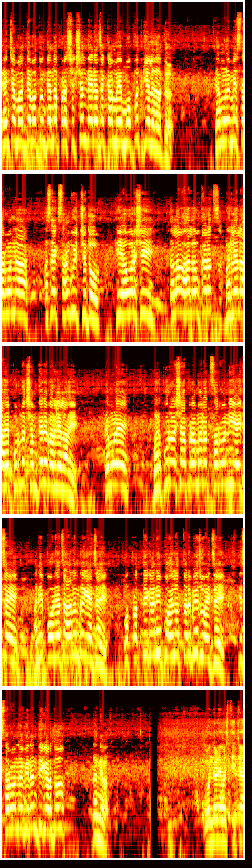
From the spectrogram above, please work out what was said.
त्यांच्या माध्यमातून त्यांना प्रशिक्षण देण्याचं काम हे मोफत केलं जातं. त्यामुळे मी सर्वांना असं एक सांगू इच्छितो की यावर्षी तलाव हा लवकरच भरलेला आहे पूर्ण क्षमतेने भरलेला आहे. त्यामुळे भरपूर अशा प्रमाणात सर्वांनी यायचं आहे आणि पोहण्याचा आनंद घ्यायचा आहे व प्रत्येकाने पोहायला तरबेज व्हायचं आहे ही सर्वांना विनंती करतो. धन्यवाद. गोंधळे वस्तीच्या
